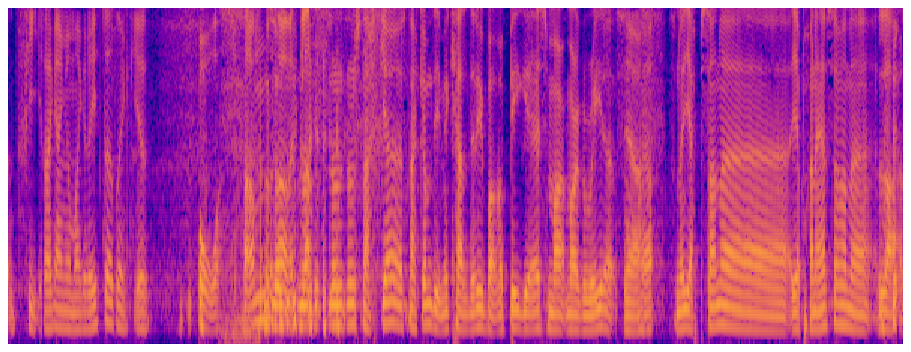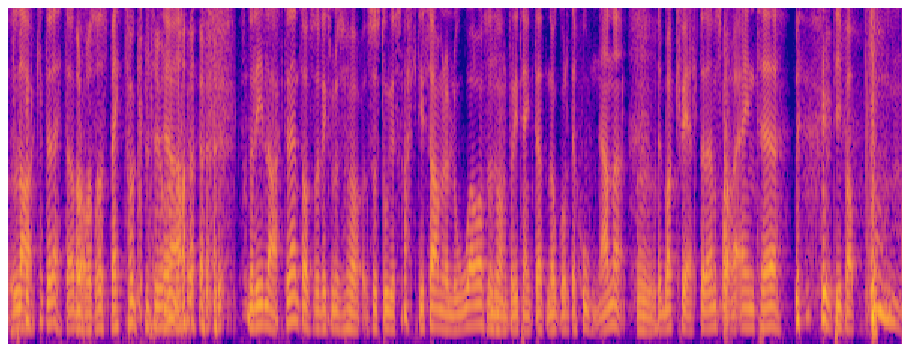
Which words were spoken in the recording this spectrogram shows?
en fire ganger margarita-drink i et båspann Altså, av et glass. Når, når du snakker, snakker om de, vi kalte de bare Big Ass mar margaritas. Ja. Ja. Så når japsene, japaneserne la, lagde dette Har du fått respekt for kulturen? ja. Så når de lagde den til oss, så, liksom, så, så sto de og snakket de sammen og lo av oss, og Mm. sånn, for de tenkte at nå går det til hundene. De bare kvelte den, og så bare en til. De bare boom,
